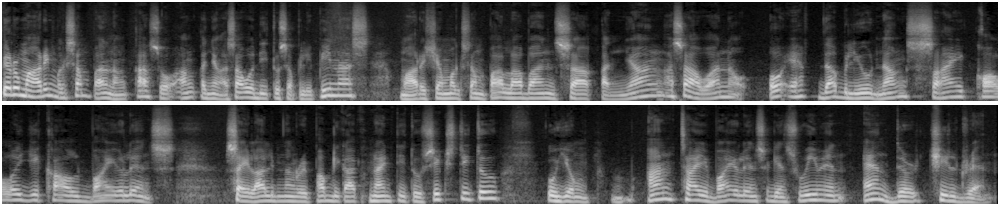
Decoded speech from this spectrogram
Pero maaaring magsampa ng kaso ang kanyang asawa dito sa Pilipinas, maaari siyang magsampa laban sa kanyang asawa na OFW ng psychological violence. Sa ilalim ng Republic Act 9262 o yung anti-violence against women and their children.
